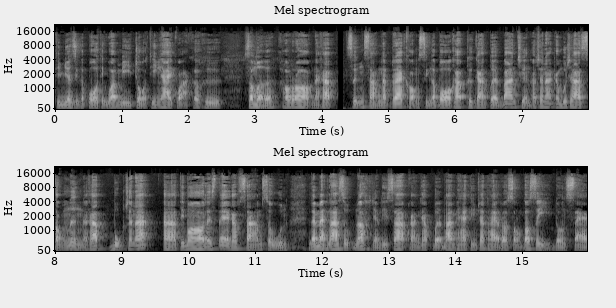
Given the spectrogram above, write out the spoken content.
ทีมเยือนสิงคโปร์ถือว่ามีโจทย์ที่ง่ายกว่าก็คือ เสมอเข้ารอบนะครับ ซึ่ง 3 นัดแรกของสิงคโปร์ครับ คือการเปิดบ้านเฉือนเอาชนะกัมพูชา 2-1 นะครับ บุกชนะอาติมอร์เลสเต้ครับ 3-0 และแมตช์ล่าสุดเนาะอย่างที่ทราบกันครับ เปิดบ้านแพ้ทีมชาติไทยเรา 2-4 โดนแซง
